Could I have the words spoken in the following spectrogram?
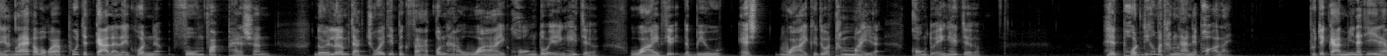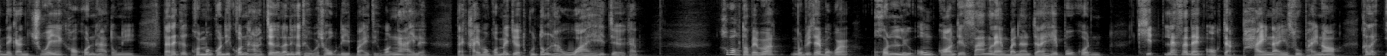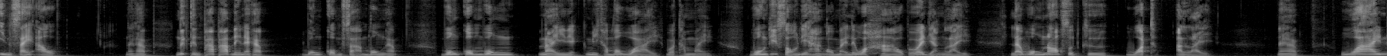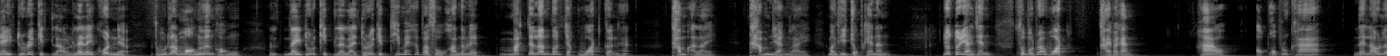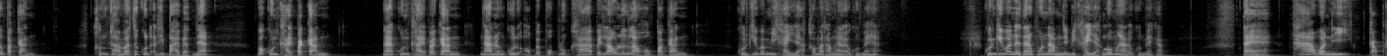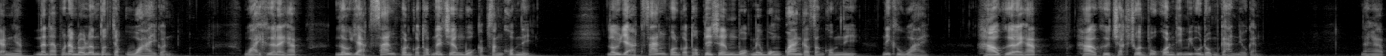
อย่างแรกก็บอกว่าผู้จัดการหลายๆคนเนี่ยฟูมฟัก passion โดยเริ่มจากช่วยที่ปรึกษาค้นหา why ของตัวเองให้เจอ why ที่ W H Y คือว่าทำไมละของตัวเองให้เจอ เหตุผลที่เขามาทำงานเนี่ยเพราะอะไร ผู้จัดการมีหน้าที่นะครับในการช่วยเขาค้นหาตรงนี้ แต่ถ้าเกิดคนบางคนที่ค้นหาเจอแล้วนี่ก็ถือว่าโชคดีไปถือว่าง่ายเลย แต่ใครบางคนไม่เจอคุณต้องหา why ให้เจอครับ เขาบอกต่อไปว่าบทวิจัยบอกว่า คนหรือองค์กรที่สร้างแรงบันดาลใจให้ผู้คนคิดและแสดงออกจากภายในสู่ภายนอกเขาเรียก inside out นะครับ นึกถึงภาพภาพนี้นะครับ วงกลมสามวงครับ วงกลมวงในเนี่ยมีคำว่า why ว่าทำไม วงที่สองที่ห่างออกมเรียกว่า how แปลว่าอย่างไร และวงนอกสุดคือ what อะไรนะครับ why ในธุรกิจเราหลายๆคนเนี่ยสมมติเรามองเรื่องของในธุรกิจหลาย ๆ ธุรกิจที่ไม่เคยประสบความสำเร็จ มักจะเริ่มต้นจาก what ก่อนฮะทำอะไรทำอย่างไร บางทีจบแค่นั้น ยกตัวอย่างเช่น สมมุติว่า what ขายประกัน how ออกพบลูกค้าได้เล่าเรื่องประกันคำถามว่าถ้าคุณอธิบายแบบเนี้ยว่าคุณขายประกัน นะคุณขายประกันงานของคุณออกไปพบลูกค้าไปเล่าเรื่องราวของประกัน คุณคิดว่ามีใครอยากเข้ามาทำงานกับคุณไหมฮะคุณคิดว่าในฐานะผู้นำเนี่ยมีใครอยากร่วมงานกับคุณไหมครับ แต่ถ้าวันนี้กลับกันครับในฐานะผู้นำเราเริ่มต้นจาก why ก่อน why คืออะไรครับ เราอยากสร้างผลกระทบในเชิงบวกกับสังคมนี้ เราอยากสร้างผลกระทบในเชิงบวกในวงกว้างกับสังคมนี้ นี่คือ why how คืออะไรครับ how คือชักชวนผู้คนที่มีอุดมการณ์เดียวกัน นะครับ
